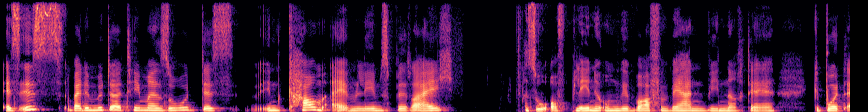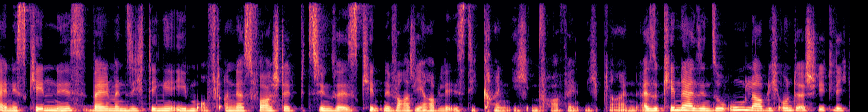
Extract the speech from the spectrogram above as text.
Es ist bei dem Mütterthema so, dass in kaum einem Lebensbereich so oft Pläne umgeworfen werden wie nach der Geburt eines Kindes, weil man sich Dinge eben oft anders vorstellt, beziehungsweise das Kind eine Variable ist, die kann ich im Vorfeld nicht planen. Also Kinder sind so unglaublich unterschiedlich.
